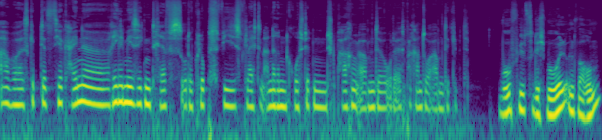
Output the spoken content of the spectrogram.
aber es gibt jetzt hier keine regelmäßigen Treffs oder Clubs, wie es vielleicht in anderen Großstädten Sprachenabende oder Esperantoabende gibt. Wo fühlst du dich wohl und warum?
